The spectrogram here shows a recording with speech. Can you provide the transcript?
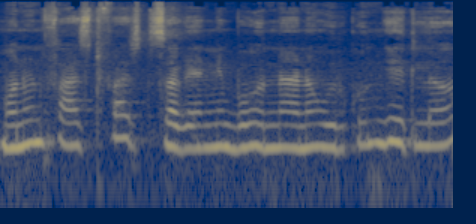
म्हणून फास्ट फास्ट सगळ्यांनी बोरनाणं उरकून घेतलं.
